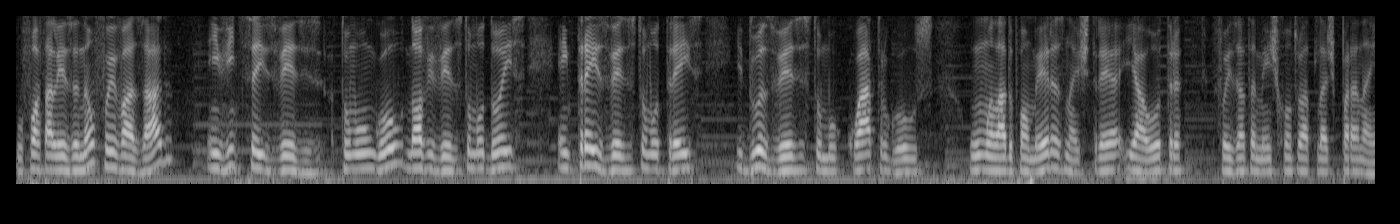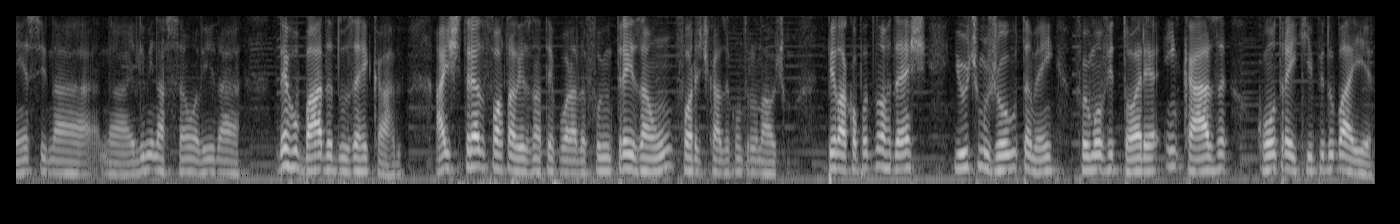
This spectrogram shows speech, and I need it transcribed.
o Fortaleza não foi vazado. Em 26 vezes tomou um gol, 9 vezes tomou dois, em 3 vezes tomou 3 e duas vezes tomou 4 gols. Uma lá do Palmeiras na estreia e a outra foi exatamente contra o Atlético Paranaense na, na eliminação ali, na derrubada do Zé Ricardo. A estreia do Fortaleza na temporada foi um 3 a 1 fora de casa contra o Náutico pela Copa do Nordeste e o último jogo também foi uma vitória em casa contra a equipe do Bahia.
